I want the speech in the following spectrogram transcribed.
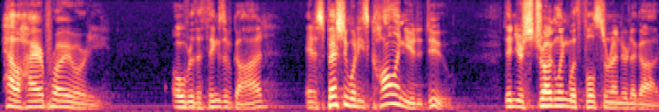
have a higher priority over the things of God, and especially what He's calling you to do, then you're struggling with full surrender to God.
